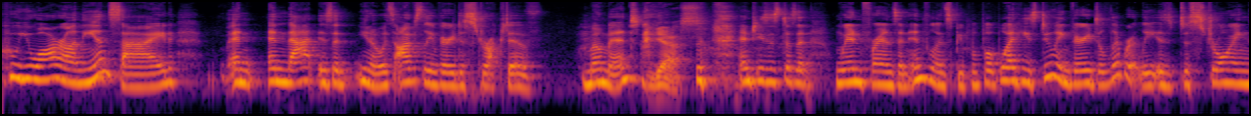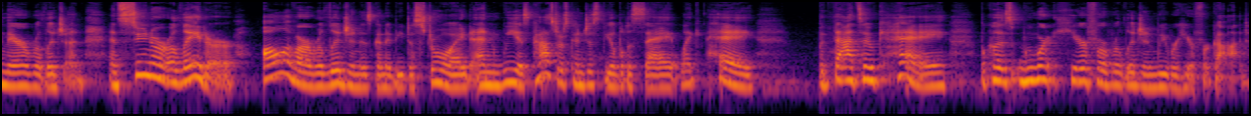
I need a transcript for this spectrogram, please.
who you are on the inside and and that is a you know it's obviously a very destructive moment Yes. and Jesus doesn't win friends and influence people, but what he's doing very deliberately is destroying their religion. And sooner or later, all of our religion is going to be destroyed. And we as pastors can just be able to say, like, hey, but that's okay because we weren't here for religion, we were here for God.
